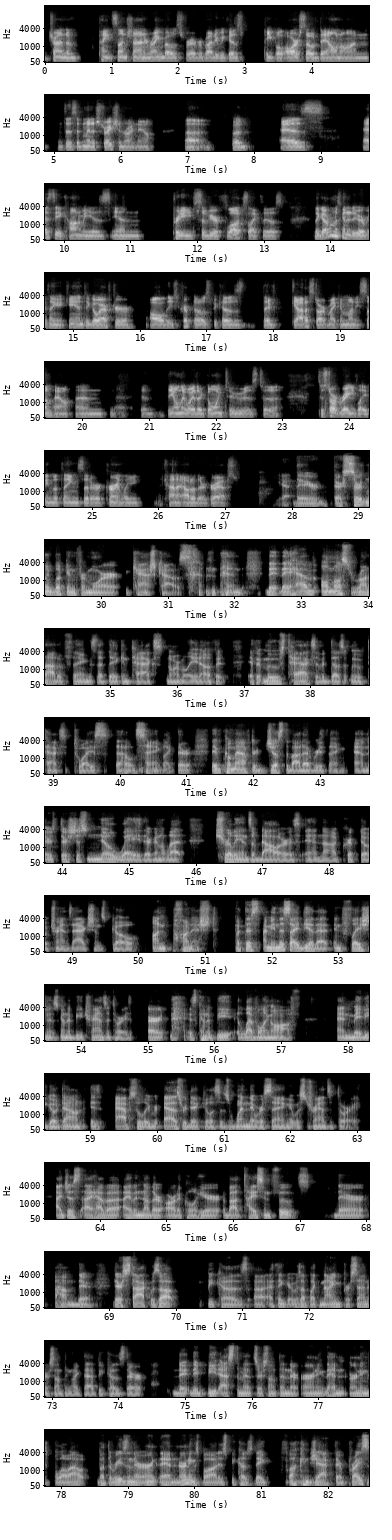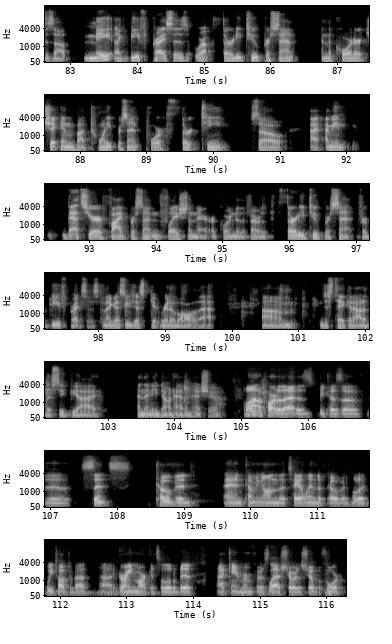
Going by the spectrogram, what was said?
trying to paint sunshine and rainbows for everybody because people are so down on this administration right now. Uh, but as as the economy is in pretty severe flux like this, the government's going to do everything it can to go after all these cryptos because they've got to start making money somehow, and, and the only way they're going to is to to start regulating the things that are currently kind of out of their grasp. Yeah, they're they're certainly looking for more cash cows, and they they have almost run out of things that they can tax normally. You know, if it if it moves tax, if it doesn't move tax twice. That old saying, like they're they've come after just about everything, and there's there's just no way they're going to let trillions of dollars in uh, crypto transactions go unpunished. But this, I mean, this idea that inflation is going to be transitory or is going to be leveling off and maybe go down is absolutely as ridiculous as when they were saying it was transitory. I just I have a I have another article here about Tyson Foods. Their um their their stock was up because uh, I think it was up like nine percent or something like that because their they, they beat estimates or something. They're earning they had an earnings blowout, but the reason they're earn they had an earnings blowout is because they fucking jacked their prices up. May like beef prices were up 32% in the quarter, chicken about 20%, pork 13. So I, I mean that's your 5% inflation there, according to the federal 32% for beef prices. And I guess you just get rid of all of that. Um, just take it out of the CPI and then you don't have an issue. Well, and a part of that is because of the since COVID and coming on the tail end of COVID. We talked about uh, grain markets a little bit. I can't remember if it was last show or the show before,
